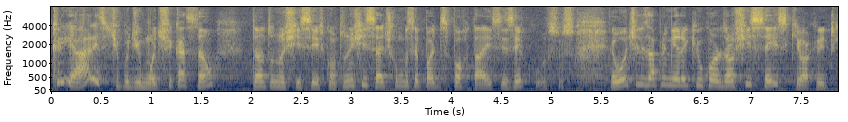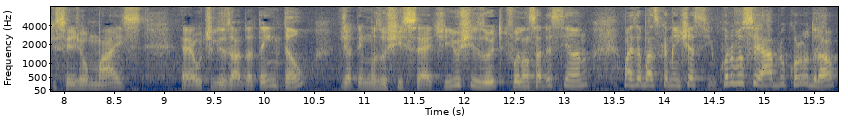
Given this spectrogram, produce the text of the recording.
criar esse tipo de modificação, tanto no X6 quanto no X7, como você pode exportar esses recursos. Eu vou utilizar primeiro aqui o CorelDRAW X6, que eu acredito que seja o mais é, utilizado até então. Já temos o X7 e o X8 que foi lançado esse ano, mas é basicamente assim. Quando você abre o CorelDRAW,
